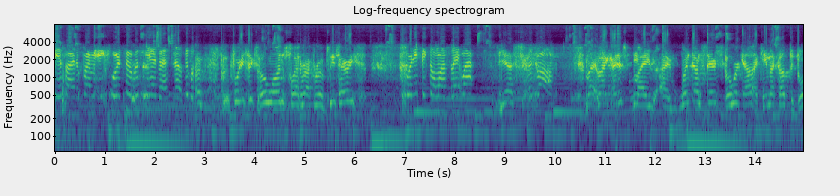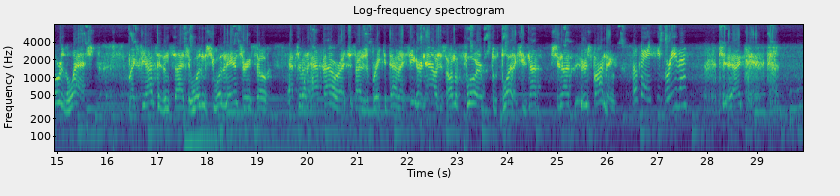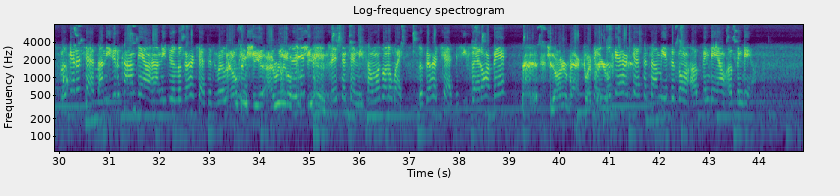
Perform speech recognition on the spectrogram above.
Philadelphia Fire Department 842. What's the address? No, Uh, 4601 Flat Rock Road. Please hurry. 4601 Flat Rock. Yes. What's wrong? My like I just my I went downstairs to go work out. I came back up. The door was latched. My fiance's inside. She wasn't she wasn't answering. So after about a half hour, I decided to break it down. I see her now just on the floor with blood. She's not she's not responding. Okay, is she breathing? She, I Look at her chest. I need you to calm down I need you to look at her chest. It's really I don't think she. I really don't think she is. listen to me. Someone's on the way. Look at her chest. Is she flat on her back? She's on her back. So I Okay, look at her chest and tell me if it's going up and down, up and down.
